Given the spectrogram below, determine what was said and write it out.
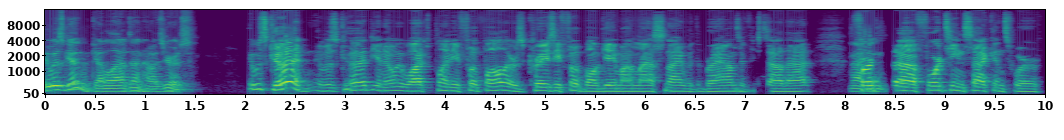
It was good. Got a lot done. How was yours? It was good. It was good. You know, we watched plenty of football. There was a crazy football game on last night with the Browns, if you saw that. First uh, 14 seconds were,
